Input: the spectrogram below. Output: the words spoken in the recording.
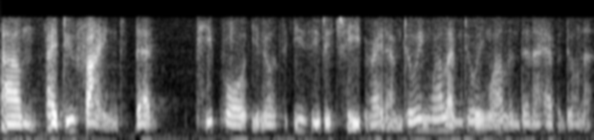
um, I do find that people, you know, it's easy to cheat, right? I'm doing well, I'm doing well, and then I have a donut.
